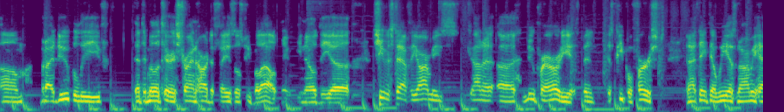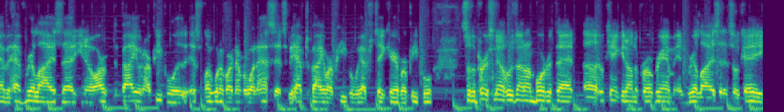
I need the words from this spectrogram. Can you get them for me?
Um, but I do believe that the military is trying hard to phase those people out. You know, the uh, chief of staff of the army's kind of uh, new priority has been is people first, and I think that we as an army have have realized that you know our the value in our people is, is one of our number one assets. We have to value our people. We have to take care of our people. So the personnel who's not on board with that, uh, who can't get on the program and realize that it's okay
